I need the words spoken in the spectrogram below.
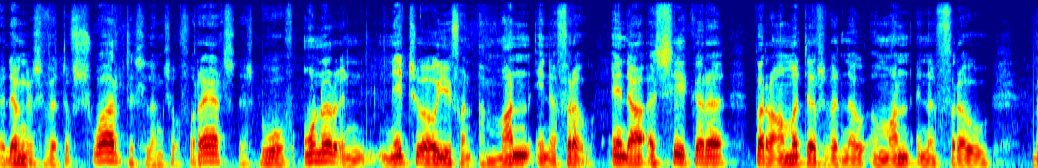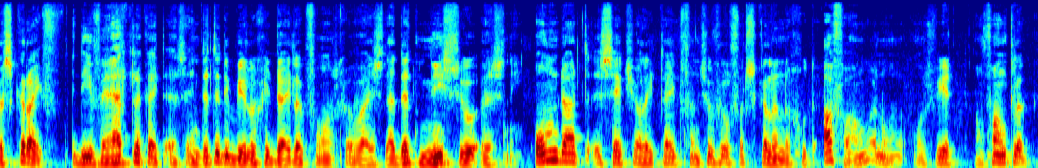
'n Ding is wit of swart, dis links of regs, dis bo of onder en net so hou jy van 'n man en 'n vrou. En daar is sekere parameters wat nou 'n man en 'n vrou beskryf. Die werklikheid is en dit het die biologie duidelik vir ons gewys dat dit nie so is nie. Omdat seksualiteit van soveel verskillende goed afhang en ons weet aanvanklik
